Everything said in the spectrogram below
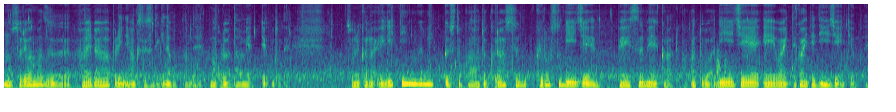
もうそれはまずファイルアプリにアクセスできなかったんでまあこれはダメっていうことでそれからエディティングミックスとか、あとクラスクロス DJ、ペースメーカーとか、あとは DJAY って書いて DJ って呼ぶね。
